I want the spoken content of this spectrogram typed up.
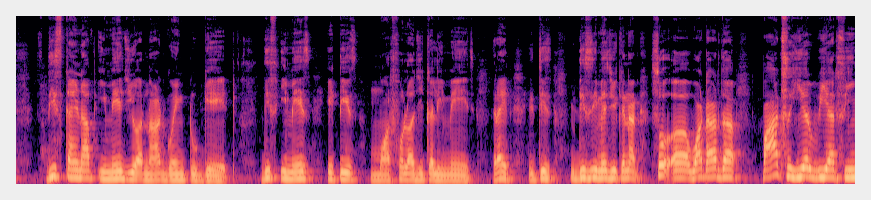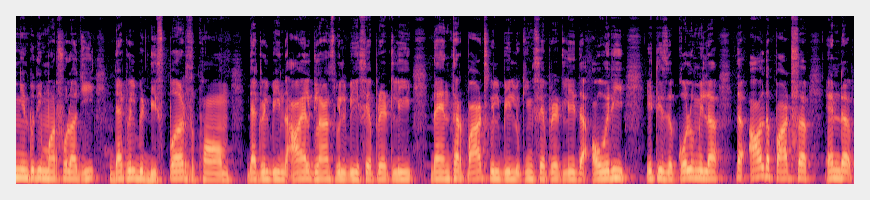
this kind of image you are not going to get this image it is morphological image right? It is this image you cannot. So uh, what are the parts here we are seeing into the morphology that will be dispersed form that will be in the oil glands will be separately the anther parts will be looking separately the ovary it is the columella the all the parts uh, and uh,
